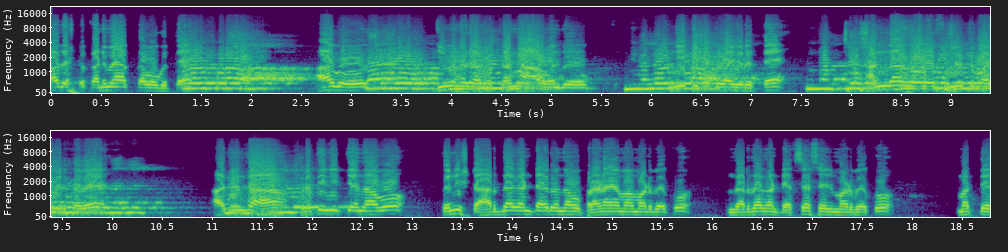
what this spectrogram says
ಆದಷ್ಟು ಕಡಿಮೆ ಆಗ್ತಾ ಹೋಗುತ್ತೆ. ಹಾಗೂ ಜೀವನದ ಒಂದು ಕ್ರಮ ಒಂದು ನೀತಿಬದ್ಧವಾಗಿರುತ್ತೆ ಅಂಗಾಂಗಗಳು ಸುಲಭವಾಗಿರ್ತವೆ ಅದರಿಂದ ಪ್ರತಿನಿತ್ಯ ನಾವು ಕನಿಷ್ಠ ಅರ್ಧ ಗಂಟೆ ಆದ್ರೂ ನಾವು ಪ್ರಾಣಾಯಾಮ ಮಾಡಬೇಕು. ಒಂದು ಅರ್ಧ ಗಂಟೆ ಎಕ್ಸರ್ಸೈಜ್ ಮಾಡಬೇಕು. ಮತ್ತೆ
